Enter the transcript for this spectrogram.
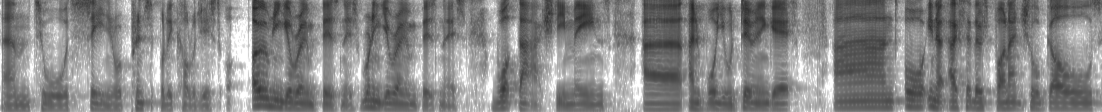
um, towards senior or principal ecologist, owning your own business, running your own business, what that actually means, uh, and why you're doing it, and or you know I say those financial goals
